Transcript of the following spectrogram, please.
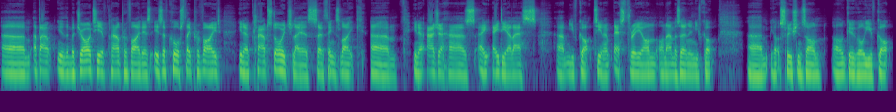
um, about you know the majority of cloud providers is, of course, they provide you know cloud storage layers. So things like um, you know Azure has a- ADLS. Um, you've got you know S3 on on Amazon, and you've got um, you've got solutions on on Google. You've got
